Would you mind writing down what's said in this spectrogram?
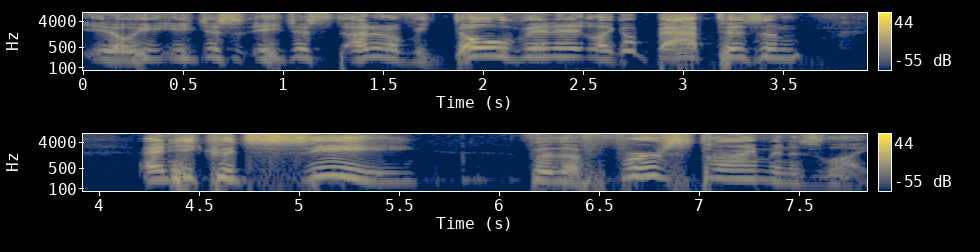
you know, he, he just he just I don't know if he dove in it like a baptism, and he could see for the first time in his life.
